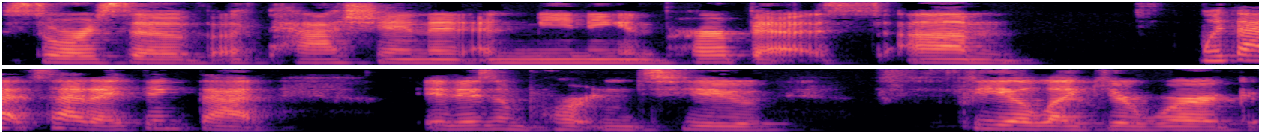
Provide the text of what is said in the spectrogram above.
source of, of passion and, and, meaning and purpose. Um, with that said, I think that it is important to feel like your work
